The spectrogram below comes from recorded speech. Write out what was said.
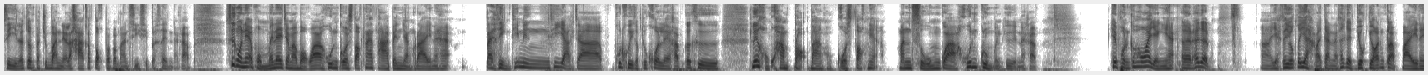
64 แล้วจนปัจจุบันเนี่ยราคาก็ตกไปประมาณ 40%นะครับ ซึ่งวันนี้ผมไม่ได้จะมาบอกว่าหุ้น growth stock หน้าตาเป็นอย่างไรนะฮะ แต่สิ่งที่หนึ่งที่อยากจะพูดคุยกับทุกคนเลยครับ ก็คือเรื่องของความเปราะบางของ growth stock เนี่ยมันสูงกว่าหุ้นกลุ่มอื่นๆนะครับ เหตุผลก็เพราะว่าอย่างนี้ฮะเออถ้าเกิด อ่าอยากจะยกตัวอย่างแล้วกันนะถ้าเกิดยกย้อนกลับไปใน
